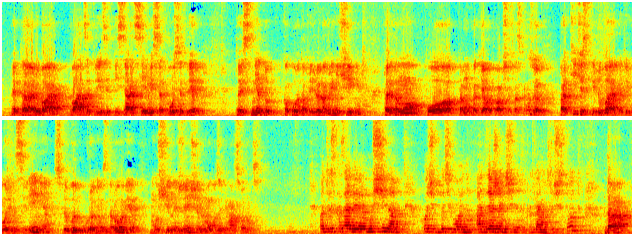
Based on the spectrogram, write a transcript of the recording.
– это любая, 20, 30, 50, 70, 80 лет. То есть нету какого-то определенного ограничения. Поэтому по тому, как я вот вам сейчас рассказываю, практически любая категория населения с любым уровнем здоровья, мужчины и женщины могут заниматься у нас. Вот вы сказали, мужчина хочет быть воином, а для женщины эта программа существует? Да,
